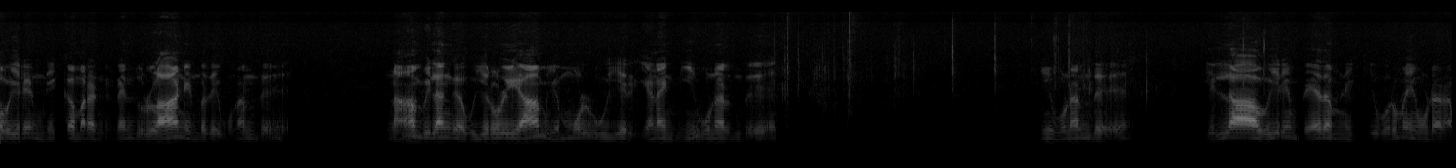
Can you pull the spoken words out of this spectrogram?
உயிரையும் நீக்கமர நிறைந்துள்ளான் என்பதை உணர்ந்து நாம் விளங்க உயிருள் யாம் எம்முள் உயிர் என நீ உணர்ந்து நீ உணர்ந்து எல்லா உயிரையும் பேதம் நீக்கி ஒருமை உடன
